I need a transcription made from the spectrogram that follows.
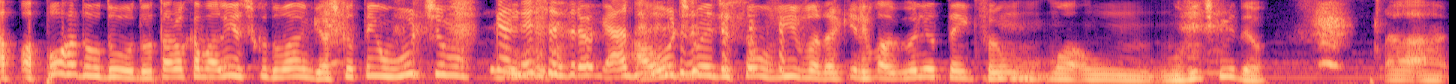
a porra do, do, do tarô cabalístico do Wang, acho que eu tenho o último. Ganesha drogado. A última edição viva daquele bagulho eu tenho, que foi um, uma- um, um vídeo que me deu. Ah,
